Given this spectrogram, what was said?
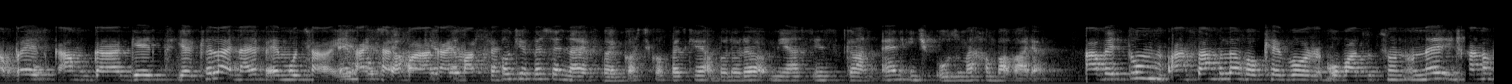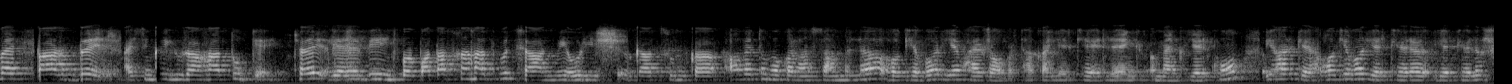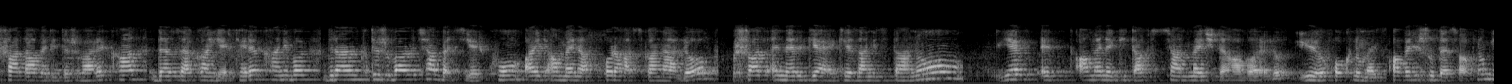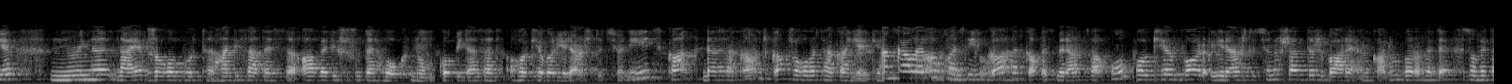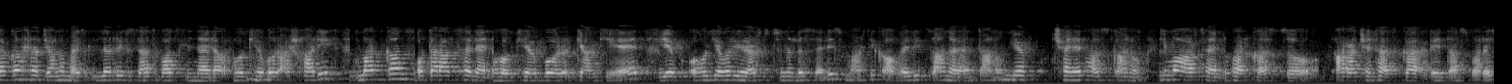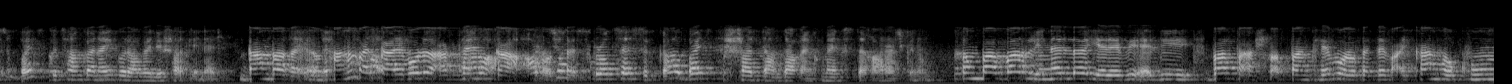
տեխնիկապես կամ գրագետ երկելը, այլ նաև էմոցիա է այդ հրապարակային մարդը։ Հոգեպես է նաև կարծիքով պետք է բոլորը միասին զգան այն, ինչ ուզում է խմբավարը ավետում անսամբլը հոգևոր ուղղվածություն ուներ, ինչքանով է տարբեր, այսինքն յուրահատուկ է, չէ՞, երևի ինչ որ պատասխանատվության մի ուրիշ զգացում կա։ Ավետում վոկալ անսամբլը հոգևոր եւ հայ ժողովրդական երգեր ենք մենք երգում։ Իհարկե, հոգևոր երգերը երգելը շատ ավելի դժվար է, քան դասական երգերը, քանի որ դրանք դժվարությամբ ես երգում, այդ ամենը խորը հասկանալով, շատ էներգիա է քեզանից տանում եւ այդ ամենը գիտակցության մեջ տեղավորելու հոգնում ես ավելի շուտ ես հոգնում եւ նույնը նաեւ ժողովուրդը հանդիսատեսը ավելի շուտ է հոգնում կոպիտ ասած հոգեվոր երաժշտությունից կան դասական կամ ժողովրդական երգեր անցալելու խնդիր կա հատկապես մեր Արցախում հոգեվոր երաժշտությունը շատ դժվար է ընկալում որովհետեւ սովետական շրջանում այդ լրիվ զատված լինելը հոգեվոր աշխարհից մարդկանց օտարացել են հոգեվոր կյանքի հետ եւ հոգեվոր երաժշտությունը լսելիս մարդիկ ավելի ծանր են տանում եւ չեն էլ հասկանում։ Հիմա արդեն վարկաստո առաջընթաց կա այդ ասպարեզում, բայց կցանկանայի, որ ավելի շատ լիներ։ Դանդաղ է ընթանում, բայց կարևորը արդեն կա պրոցես։ Պրոցեսը կա, բայց շատ դանդաղ ենք մենք ստեղ առաջ գնում։ Խմբավար լինելը երևի էլի բարդ աշխատանք է, որովհետև այդքան հոգում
